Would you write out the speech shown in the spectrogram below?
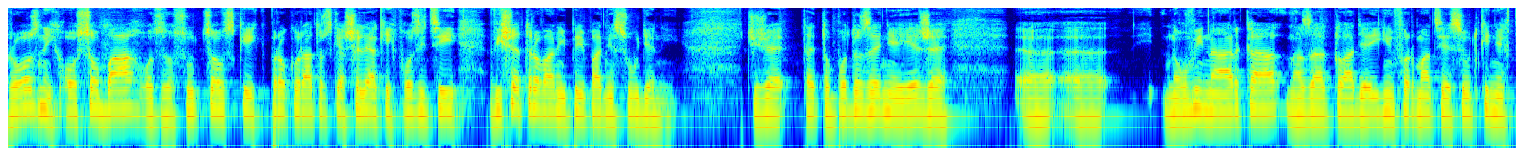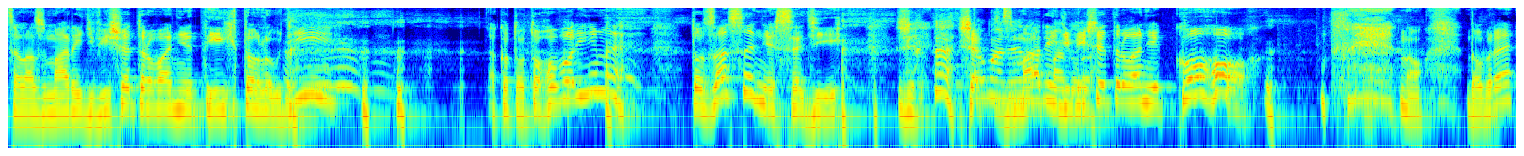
rôznych osobách, od sudcovských, prokurátorských a všelijakých pozícií vyšetrovaný, prípadne súdený. Čiže toto podozrenie je, že novinárka na základe informácie súdky nechcela zmariť vyšetrovanie týchto ľudí? Ako toto hovoríme? To zase nesedí. Že, však zmariť vyšetrovanie koho? No, dobre.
